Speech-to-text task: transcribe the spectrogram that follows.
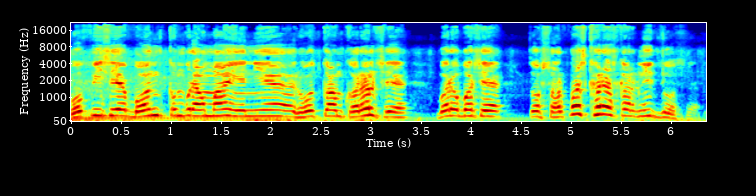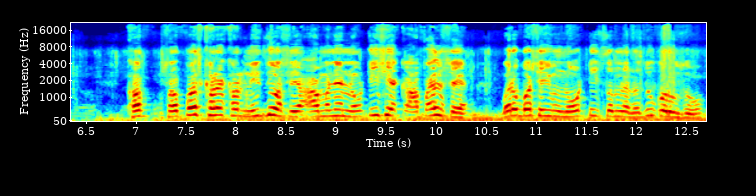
ઓફિસે બંધ કમરામાં એને રોજકામ કરેલ છે. બરોબર છે? તો સરપંચ ખરેખર નિર્દોષ છે. સરપંચ ખરેખર નિર્દોષ છે. આ મને નોટિસ એક આપેલ છે. બરોબર છે? હું નોટિસ તમને રજૂ કરું છું.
